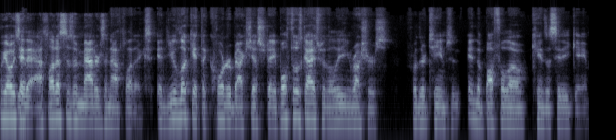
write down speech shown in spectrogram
We always say that athleticism matters in athletics. And you look at the quarterbacks yesterday, both those guys were the leading rushers for their teams in, in the Buffalo Kansas City game.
